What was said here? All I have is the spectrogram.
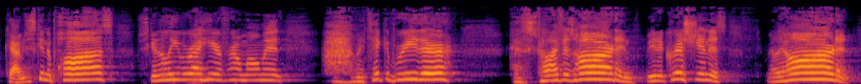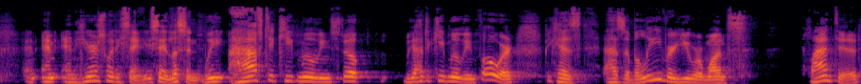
Okay, I'm just going to pause. I'm just going to leave it right here for a moment. I'm going to take a breather because life is hard and being a Christian is really hard. And, and, and, and here's what he's saying. He's saying, listen, we have to keep moving. We have to keep moving forward because as a believer, you were once planted,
